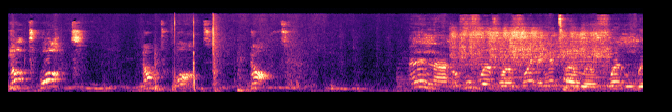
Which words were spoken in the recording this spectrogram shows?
Not what? Not what? Not. Ɛna ofufuo efuefue enye mgbe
